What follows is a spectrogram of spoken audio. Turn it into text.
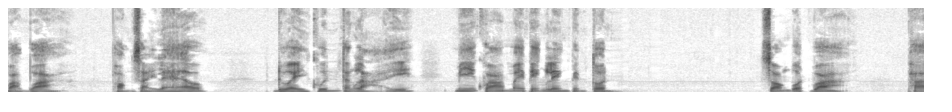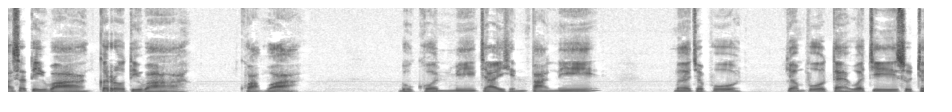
ความว่าผ่องใสแล้ว ด้วยคุณทั้งหลายมีความไม่เพ่งเล็งเป็นต้นสองบทว่า ภาสติวากโรติวา ความว่า บุคคลมีใจเห็นปานนี้ เมื่อจะพูดย่อมพูดแต่วจีสุจ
